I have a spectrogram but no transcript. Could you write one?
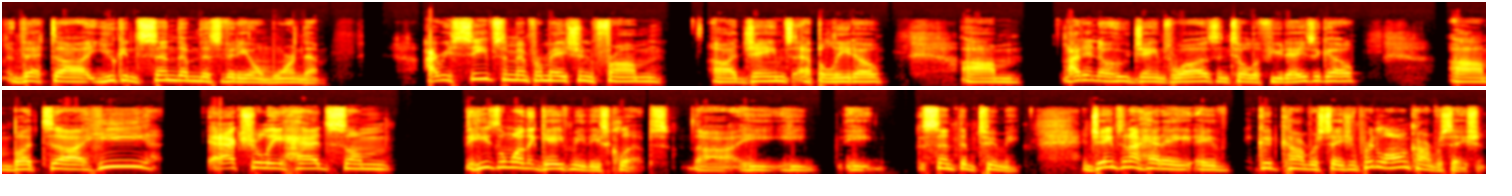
that uh, you can send them this video and warn them. I received some information from uh, James Eppolito. Um, I didn't know who James was until a few days ago, um, but uh, he actually had some. He's the one that gave me these clips. Uh, he he he sent them to me, and James and I had a a good conversation, pretty long conversation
